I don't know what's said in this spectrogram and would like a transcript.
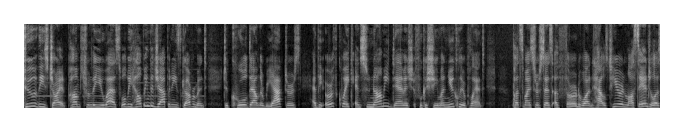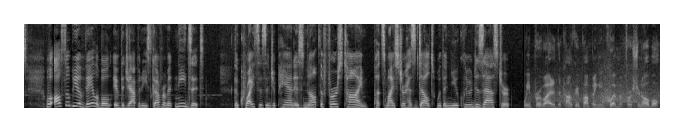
Two of these giant pumps from the U.S. will be helping the Japanese government to cool down the reactors at the earthquake and tsunami damaged Fukushima nuclear plant. Putzmeister says a third one housed here in Los Angeles will also be available if the Japanese government needs it. The crisis in Japan is not the first time Putzmeister has dealt with a nuclear disaster. We provided the concrete pumping equipment for Chernobyl.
